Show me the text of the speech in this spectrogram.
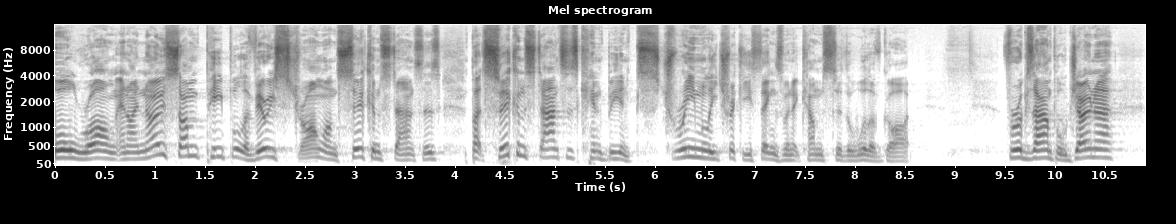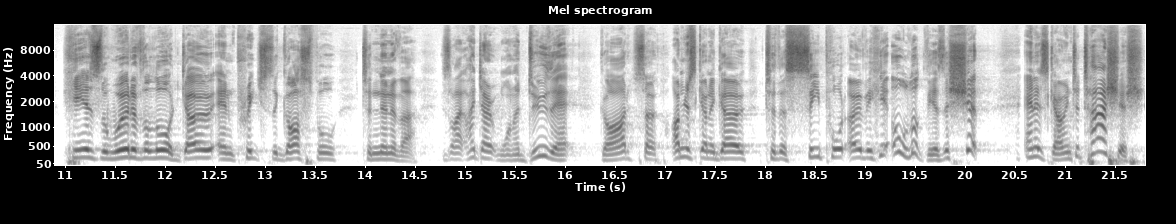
all wrong. And I know some people are very strong on circumstances, but circumstances can be extremely tricky things when it comes to the will of God. For example, Jonah hears the word of the Lord go and preach the gospel to Nineveh. He's like, I don't want to do that, God. So I'm just going to go to the seaport over here. Oh, look, there's a ship and it's going to Tarshish.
